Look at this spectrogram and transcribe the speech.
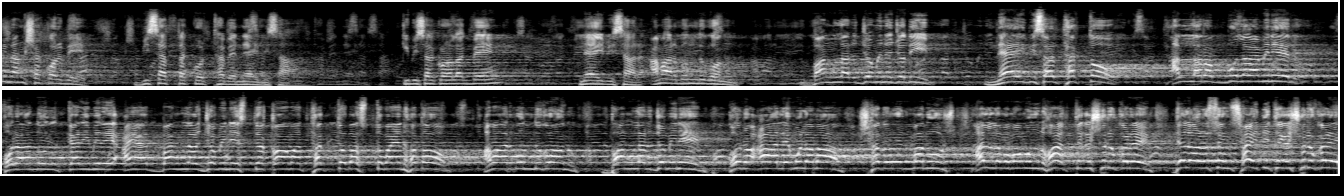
মীমাংসা করবে, বিচারটা করতে হবে ন্যায় বিচার। কি বিচার করা লাগবে? ন্যায় বিচার। আমার বন্ধুগণ বাংলার জমিনে যদি ন্যায় বিচার থাকতো, আল্লাহ রব্বুল আলমিনের কোরআনুল কারিমের আয়াত বাংলার জমিনে ইস্তেকামাত থাকতো, বাস্তবায়ন হতো। আমার বন্ধুগণ, বাংলার জমিনে কোন আলেম উলামা, সাধারণ মানুষ, আল্লামা মামুনুল হক থেকে শুরু করে দেলার হোসেন সাইদি থেকে শুরু করে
